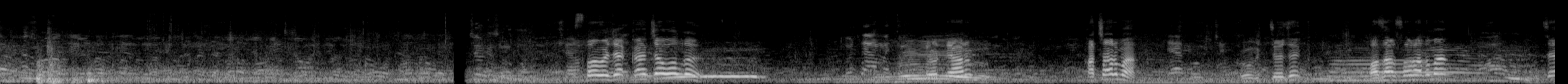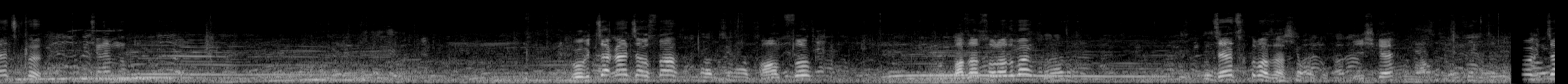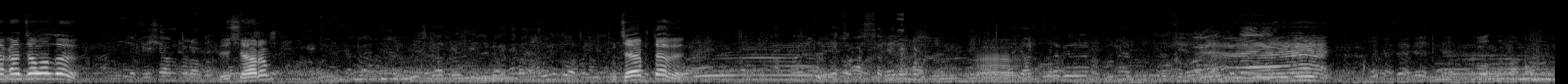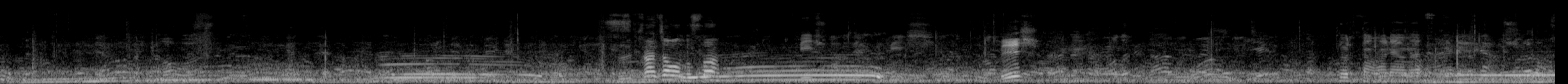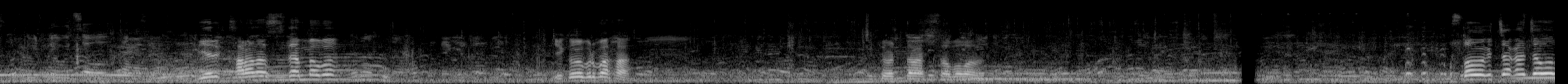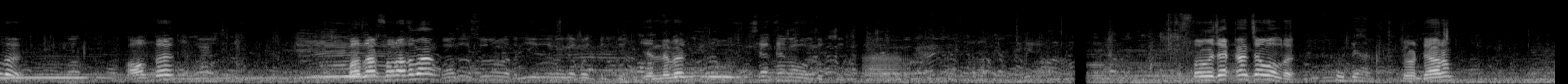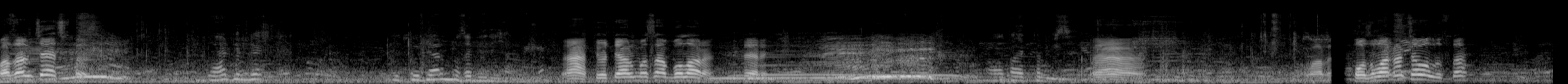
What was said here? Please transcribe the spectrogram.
Usta böcek kança oldu? Dört yarım. Kaçar mı? Bu gidecek böcek. Pazar soradı mı? Neçeye çıktı? Bu gidecek kança usta? Altı son. Pazar soradı mı? Neçeye çıktı pazar? İşke. Bu gidecek kança oldu? Beş yarım. Neçeye bitedi? Ha. Siz kança oldu usta? 5 olacak 5. 5. 4 tane. 4 oldu tamam. Bir karada sizden mi bu? İki öbür baka. Dört tane çıksa boladı. Usta gidecek kança oldu? Altı. Pazar soradı mı? Pazar soramadım. 50 liraya koyup bitti. 51. Sen tamam oldu bitti. Ha. Usta gidecek kança oldu? Dört yarım. Dört yarım. Pazar neçeye çıktı? Her birine dört yarım olsa vereceğim. Ha, dört yarım olsa boları. Deri. Altı aydır biz. Ha. Kozula kança oldu usta?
